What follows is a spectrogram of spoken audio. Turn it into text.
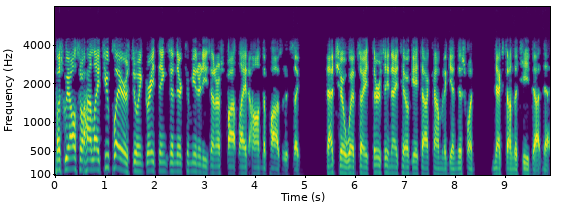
Plus, we also highlight two players doing great things in their communities in our spotlight on the positive segment. That show website, ThursdayNightTailgate.com. And again, this one, next on the Tee.net.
